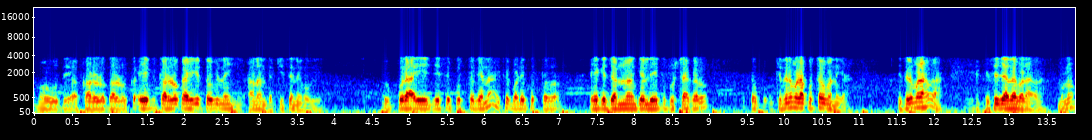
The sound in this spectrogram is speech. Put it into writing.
बहुत। करोड़ों, करोड़। एक करोड़ का ही तो भी नहीं। अनंत। कितने हो गए? पूरा ये जैसे पुस्तक है ना ऐसे बड़े पुस्तक एक जन्म के लिए एक पुस्तक करो तो कितना बड़ा पुस्तक बनेगा? इतना बड़ा होगा? इससे ज़्यादा बड़ा होगा। बोलो।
